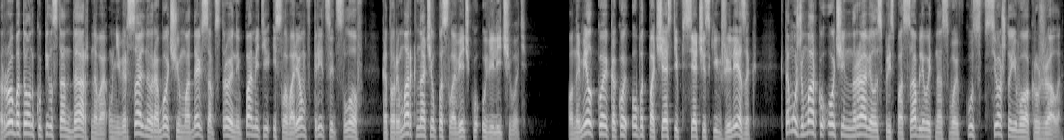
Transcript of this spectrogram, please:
Робота он купил стандартного, универсальную рабочую модель со встроенной памятью и словарем в 30 слов, который Марк начал по словечку увеличивать. Он имел кое-какой опыт по части всяческих железок. К тому же Марку очень нравилось приспосабливать на свой вкус все, что его окружало.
